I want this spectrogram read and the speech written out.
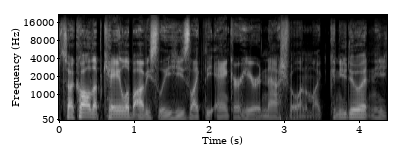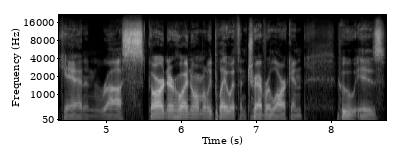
so I called up Caleb. Obviously, he's like the anchor here in Nashville, and I'm like, "Can you do it?" And he can. And Russ Gardner, who I normally play with, and Trevor Larkin, who is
